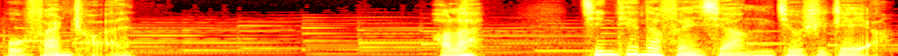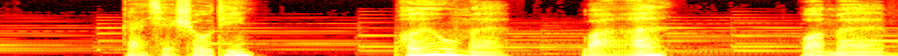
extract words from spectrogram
不翻船。好了，今天的分享就是这样，感谢收听，朋友们晚安，我们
